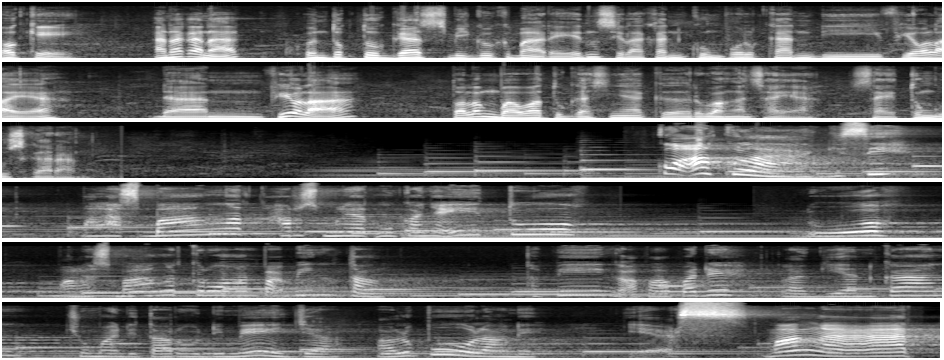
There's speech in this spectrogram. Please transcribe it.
Oke, anak-anak, untuk tugas minggu kemarin silakan kumpulkan di Viola ya. Dan Viola, tolong bawa tugasnya ke ruangan saya. Saya tunggu sekarang. Kok aku lagi sih? Malas banget harus melihat mukanya itu. Duh, malas banget ke ruangan Pak Bintang. Tapi nggak apa-apa deh, lagian kan cuma ditaruh di meja, lalu pulang deh. Yes, semangat!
